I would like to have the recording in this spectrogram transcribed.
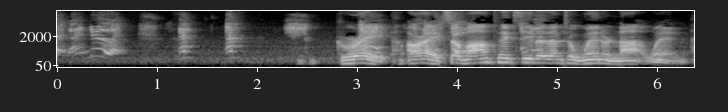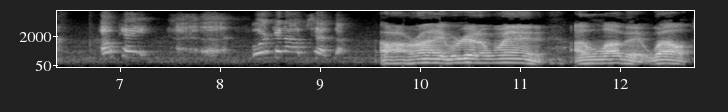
it. I knew it. Great. All right. So mom picks either them to win or not win. okay, uh, we're going to upset them. All right, we're gonna win. I love it. Well,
